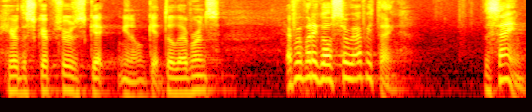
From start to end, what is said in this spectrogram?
hear the scriptures, get, you know, get deliverance. Everybody goes through everything the same.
